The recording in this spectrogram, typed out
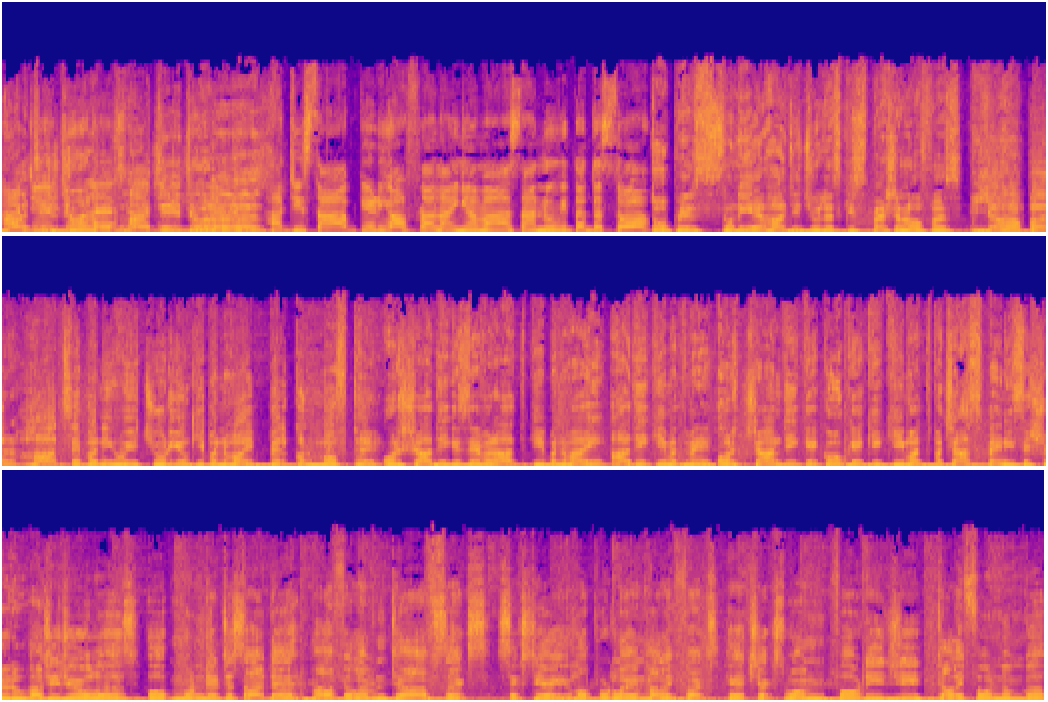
हाजी जूलर्स, हाजी जूलर्स। हाजी साहब केड़ी ऑफ़र लाईया वा? सानू भी तो दसो तो फिर सुनिए हाजी ज्वेलर्स की स्पेशल ऑफर्स यहाँ पर हाथ से बनी हुई चूड़ियों की बनवाई बिल्कुल मुफ़्त है। और शादी के जेवरात की बनवाई आधी कीमत में और चांदी के कोके की कीमत पचास पैनी से शुरू। Jewelers, open Monday to Saturday, half 11 to half 6, 68 Hopwood Lane, In Halifax, HX1 4DG. Telephone number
